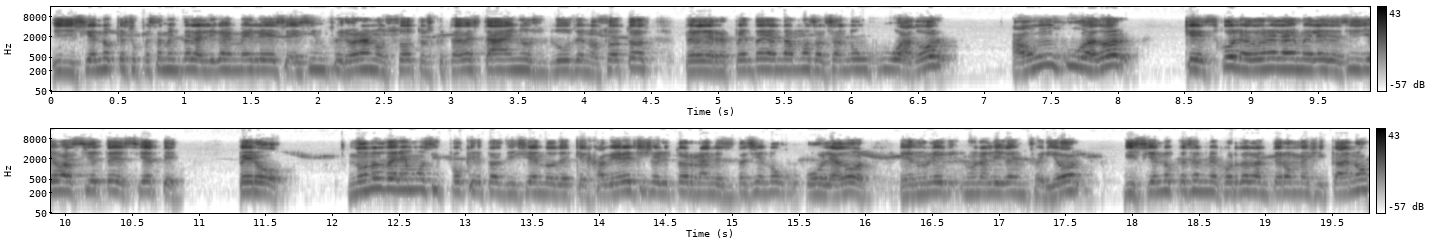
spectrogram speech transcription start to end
y diciendo que supuestamente la liga MLS es inferior a nosotros, que todavía está años luz de nosotros, pero de repente ahí andamos alzando a un jugador, a un jugador que es goleador en la MLS, sí lleva 7 de 7, pero no nos veremos hipócritas diciendo de que Javier El Chicharito Hernández está siendo un goleador en una, liga inferior, diciendo que es el mejor delantero mexicano.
